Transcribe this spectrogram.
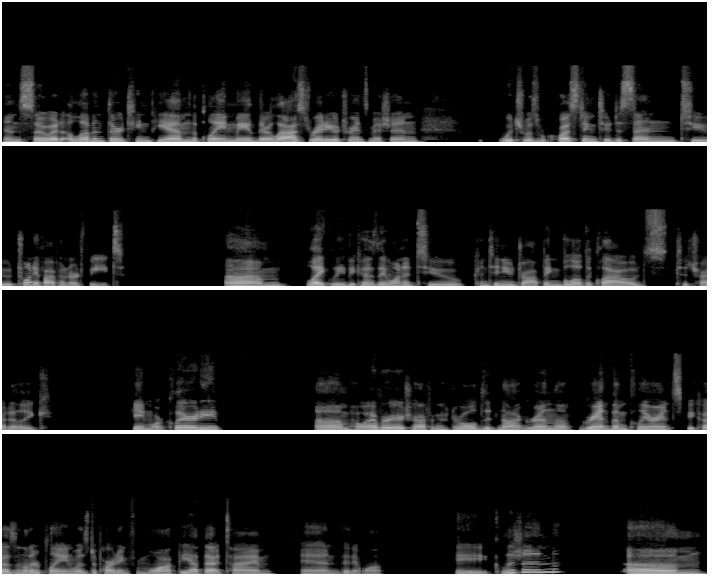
And so at 11:13 p.m., the plane made their last radio transmission, which was requesting to descend to 2,500 feet. Um, likely because they wanted to continue dropping below the clouds to try to like gain more clarity. Um, however, air traffic control did not grant them grant them clearance because another plane was departing from Milwaukee at that time, and they didn't want a collision. Um,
